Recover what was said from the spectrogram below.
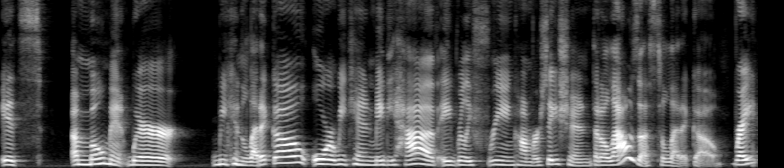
it's a moment where we can let it go, or we can maybe have a really freeing conversation that allows us to let it go, right?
